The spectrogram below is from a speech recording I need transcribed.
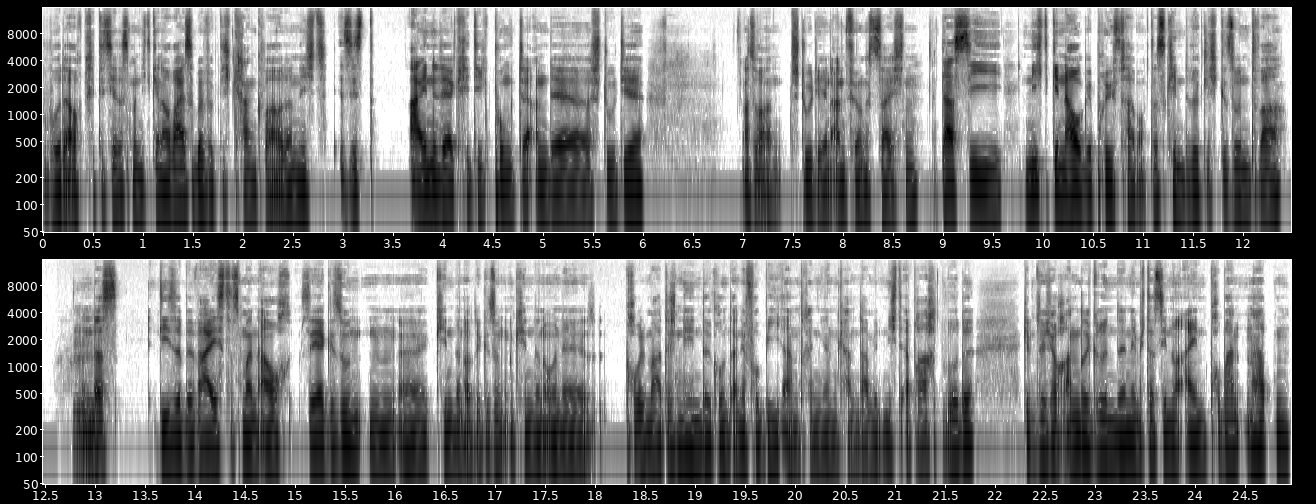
wurde auch kritisiert, dass man nicht genau weiß, ob er wirklich krank war oder nicht. Es ist eine der Kritikpunkte an der Studie, also an Studie in Anführungszeichen, dass sie nicht genau geprüft haben, ob das Kind wirklich gesund war mhm. und dass dieser Beweis, dass man auch sehr gesunden äh, Kindern oder gesunden Kindern ohne problematischen Hintergrund eine Phobie antrainieren kann, damit nicht erbracht wurde. Es gibt natürlich auch andere Gründe, nämlich dass sie nur einen Probanden hatten,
